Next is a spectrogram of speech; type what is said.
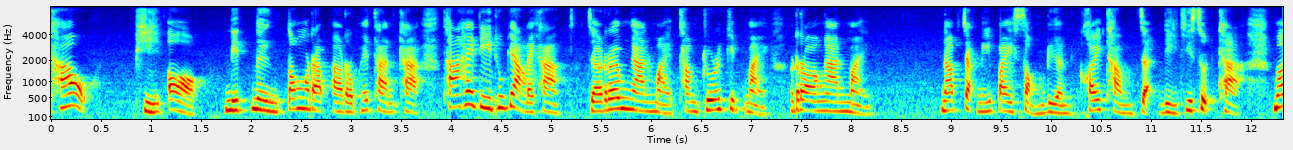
เข้าผีออก นิดนึงต้องรับอารมณ์ให้ทันค่ะ ถ้าให้ดีทุกอย่างเลยค่ะ จะเริ่มงานใหม่ทำธุรกิจใหม่ รองานใหม่ นับจากนี้ไป 2 เดือนค่อยทำจะดีที่สุดค่ะ มา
